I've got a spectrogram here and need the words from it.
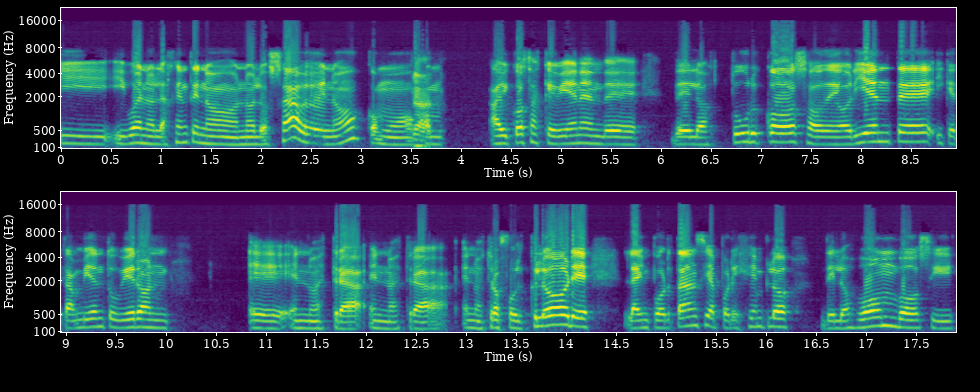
y, bueno, la gente no, no, lo sabe, ¿no? Como, hay cosas que vienen de, de los turcos o de Oriente y que también tuvieron eh, en, nuestra, en, nuestra, en nuestro folclore, la importancia, por ejemplo, de los bombos y,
